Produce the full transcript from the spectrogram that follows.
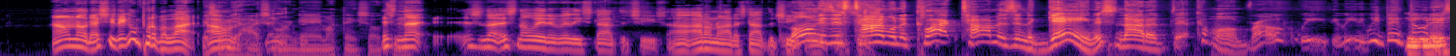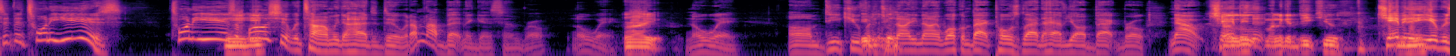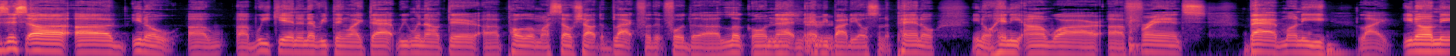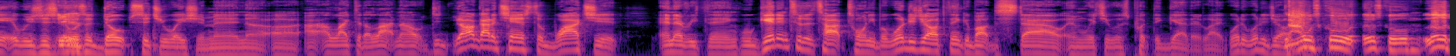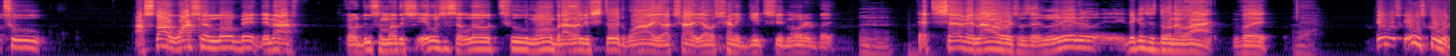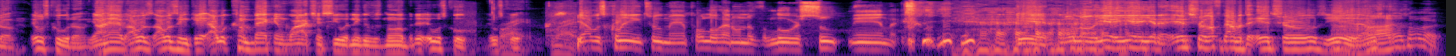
I don't know. That shit they're gonna put up a lot. It's gonna be a high scoring game. I think so. It's too. not. It's not. It's no way to really stop the Chiefs. I, I don't know how to stop the Chiefs. Long as it's time on the clock, time is in the game. It's not a. Come on, bro. We we we been through mm-hmm. this. It's been twenty years. Twenty years mm-hmm. of bullshit with Tom we done had to deal with. I'm not betting against him, bro. No way. Right. No way. Um, DQ for the two ninety nine. Welcome back, Pose. Glad to have y'all back, bro. Now, champion, Salute, my nigga DQ. Champion mm-hmm. of the mm-hmm. year was this, uh, uh, you know, uh, uh, weekend and everything like that. We went out there, uh, Polo, myself, shout to Black for the for the uh, look on that, and everybody else on the panel. You know, Henny Anwar, uh, France, Bad Money. Like, you know what I mean? It was just, yeah. it was a dope situation, man. Uh, uh I, I liked it a lot. Now, did y'all got a chance to watch it? And everything. We'll get into the top twenty, but what did y'all think about the style in which it was put together? Like, what what did y'all? Nah, it was cool. It was cool. A little too. I started watching a little bit, then I go do some other shit. It was just a little too long, but I understood why y'all tried. Y'all was trying to get shit in order, but mm-hmm. that seven hours was a little. Niggas was doing a lot, but. It was it was cool though. It was cool though. Y'all have I was I was engaged. I would come back and watch and see what niggas was doing, but it, it was cool. It was right, cool. Right. Y'all was clean too, man. Polo had on the velour suit, man. Like yeah, Polo. Yeah, yeah, yeah. The intro. I forgot about the intros. Yeah, that was uh-huh. that was hard.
